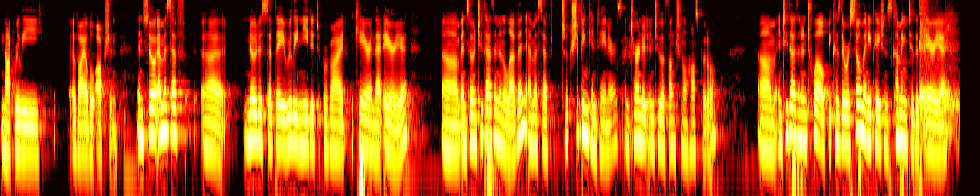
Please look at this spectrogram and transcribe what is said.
not really a viable option. And so MSF uh, noticed that they really needed to provide care in that area. Um, and so in 2011, MSF took shipping containers and turned it into a functional hospital. Um, in 2012, because there were so many patients coming to this area,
